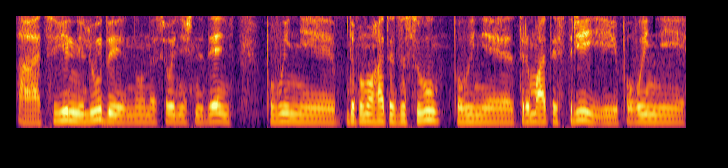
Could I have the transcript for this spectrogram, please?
А цивільні люди ну на сьогоднішній день повинні допомагати ЗСУ, повинні тримати стрій і повинні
